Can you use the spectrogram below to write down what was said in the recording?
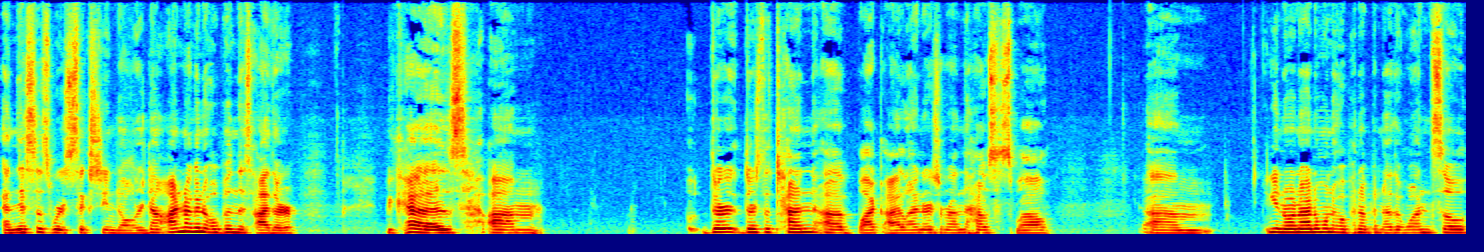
And this is worth $16. Now, I'm not going to open this either because um, there, there's a ton of black eyeliners around the house as well. Um, you know, and I don't want to open up another one. So,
